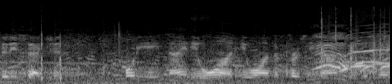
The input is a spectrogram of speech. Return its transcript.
City section 4891. He won the Percy yeah. Invitational.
